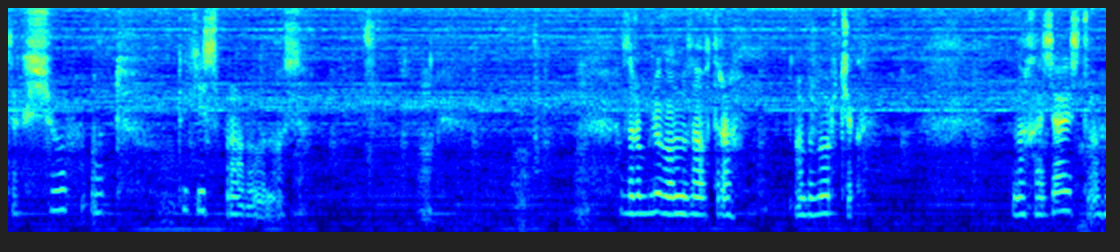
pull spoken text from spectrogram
Так що от такі справи у нас. Зроблю вам завтра обзорчик на хазяйство,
